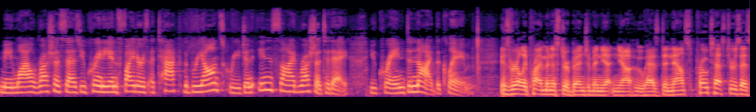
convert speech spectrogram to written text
Meanwhile, Russia says Ukrainian fighters attacked the Bryansk region inside Russia today. Ukraine denied the claim. Israeli Prime Minister Benjamin Netanyahu has denounced protesters as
